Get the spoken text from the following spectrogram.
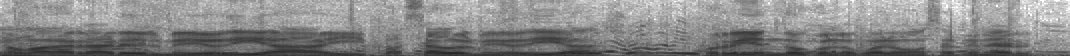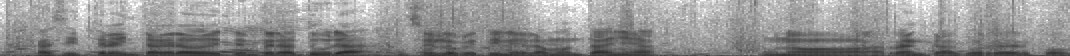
Nos va a agarrar el mediodía y pasado el mediodía corriendo, con lo cual vamos a tener casi 30 grados de temperatura. Eso es lo que tiene la montaña. Uno arranca a correr con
